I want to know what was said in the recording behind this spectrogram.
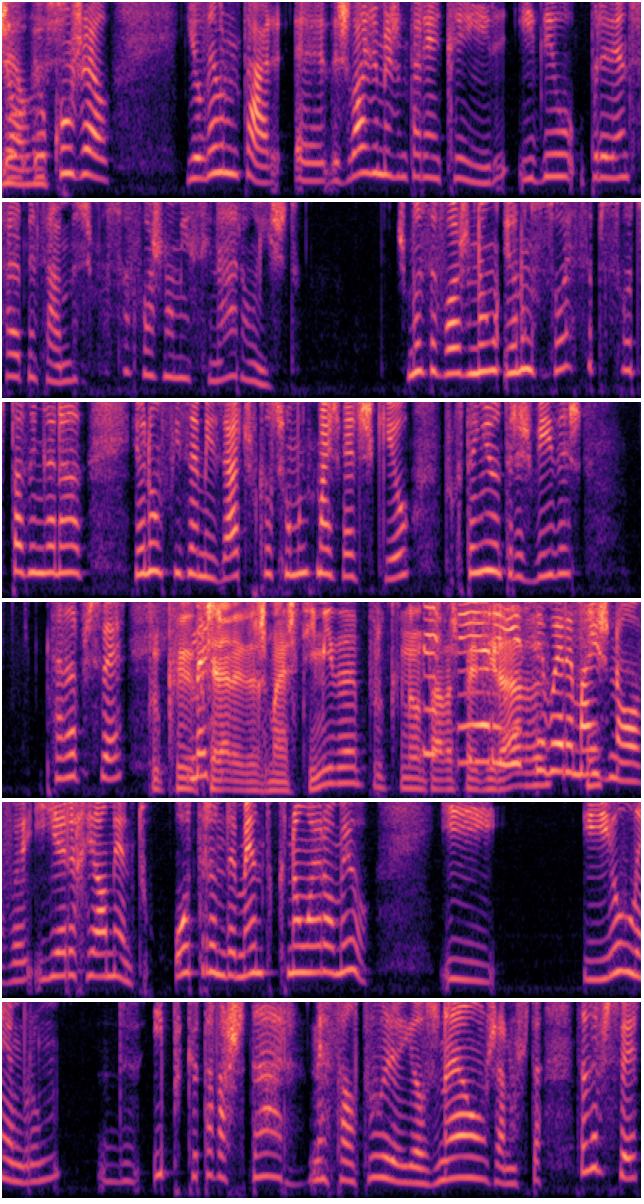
eu, eu congelo e eu lembro-me de estar, eh, das lágrimas me estarem a cair e deu para dentro estar a pensar: mas os meus avós não me ensinaram isto. Os meus avós não, eu não sou essa pessoa, tu estás enganado. Eu não fiz amizades porque eles são muito mais velhos que eu, porque têm outras vidas. Estás a perceber? Porque Mas- se calhar eras mais tímida, porque não estavas para virada. isso, eu era Sim. mais nova e era realmente outro andamento que não era o meu. E, e eu lembro-me de. E porque eu estava a estudar nessa altura e eles não, já não estudavam. Estás a perceber?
